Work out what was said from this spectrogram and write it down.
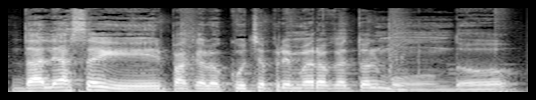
Dale a seguir para que lo escuche primero que todo el mundo.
